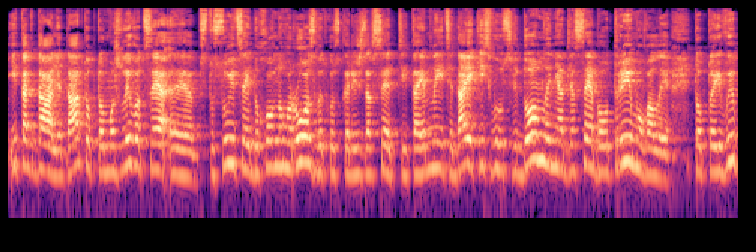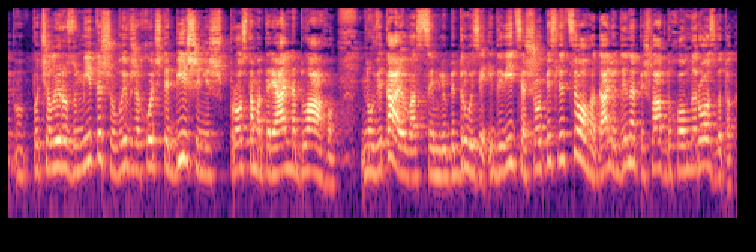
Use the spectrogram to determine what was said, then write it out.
І так далі. Да? Тобто, можливо, це е, стосується і духовного розвитку, скоріш за все, ті таємниці, да? якісь ви усвідомлення для себе отримували. Тобто, і ви почали розуміти, що ви вже хочете більше, ніж просто матеріальне благо. Ну, вітаю вас цим, любі друзі. І дивіться, що після цього да? людина пішла в духовний розвиток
